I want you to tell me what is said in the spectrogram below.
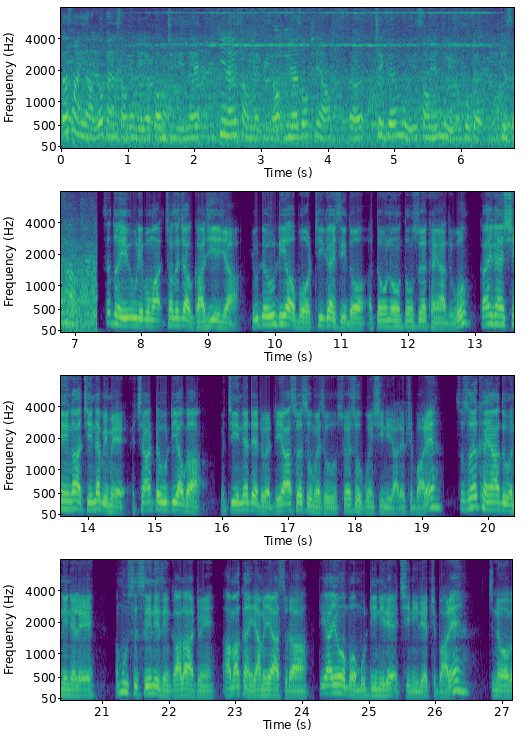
သက်ဆိုင်ရာလောကန်ဆောင်ရွက်နေတဲ့ကော်မတီတွေနဲ့ညှိနှိုင်းဆောင်ရွက်ပြီးတော့အများဆုံးဖြစ်အောင်အဲချိန်တွဲမှုတွေဆောင်ရွက်မှုတွေလုပ်ဖို့အတွက်ပြင်ဆင်ပါပါ ဆက်သွယ်ရေးဥပဒေပုံမှာ66ဂါကြီးအရလူတဦးတယောက်အပေါ်ထိခိုက်စေသောအတုံးလုံးသုံးဆွဲခံရသူကိုကာယကံရှင်ကခြေနှက်ပေမဲ့အခြားတဦးတယောက်ကမခြေနှက်တဲ့အတွက်တရားစွဲဆိုမယ်ဆိုဆွဲဆိုခွင့်ရှိနေတာလည်းဖြစ်ပါတယ်ဆွဆွဲခံရသူအနေနဲ့လည်းအမှုစစ်ဆေးနေစဉ်ကာလအတွင်းအာမခံရမရဆိုတာတရားရုံးအပေါ်မူတည်နေတဲ့အခြေအနေလည်းဖြစ်ပါတယ်ကျွန်တော်က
